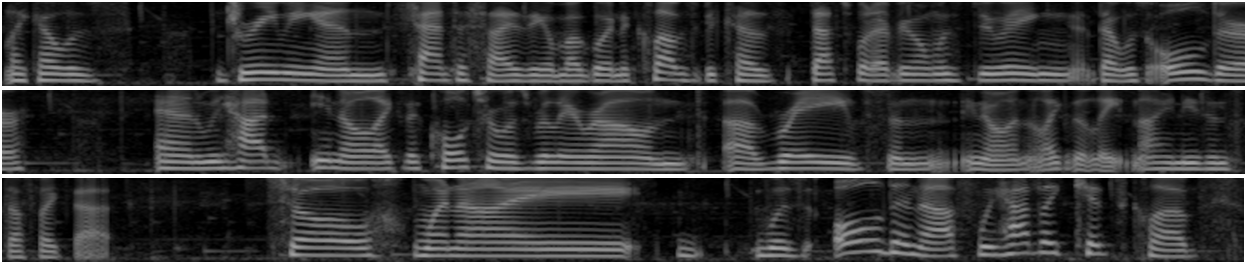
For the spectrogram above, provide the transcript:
like I was dreaming and fantasizing about going to clubs because that's what everyone was doing that was older and we had you know like the culture was really around uh, raves and you know in like the late 90s and stuff like that so when i was old enough we had like kids clubs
